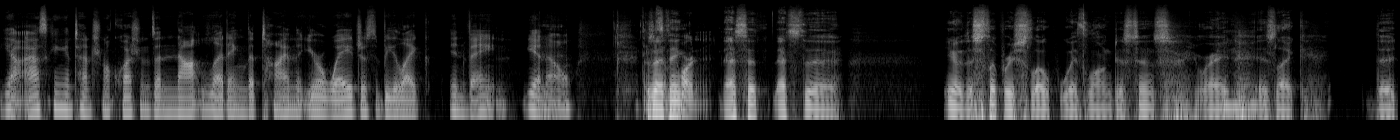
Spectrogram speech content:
yeah, asking intentional questions and not letting the time that you're away just be like in vain, you know? Because I think- important. that's the that's the you know the slippery slope with long distance right Mhm. is like the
